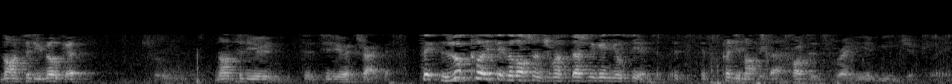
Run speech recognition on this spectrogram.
Not until you milk it. True. Not until you until you extract it. So look closely at the Rosh Hashanah session again. You'll see it. It's, it's pretty much there. Because it's ready immediately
